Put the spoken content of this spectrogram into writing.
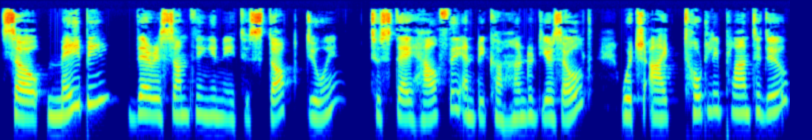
So maybe there is something you need to stop doing to stay healthy and become 100 years old, which I totally plan to do,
